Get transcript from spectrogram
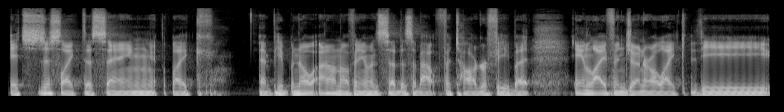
it's just like the saying like and people know i don't know if anyone said this about photography but in life in general like the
